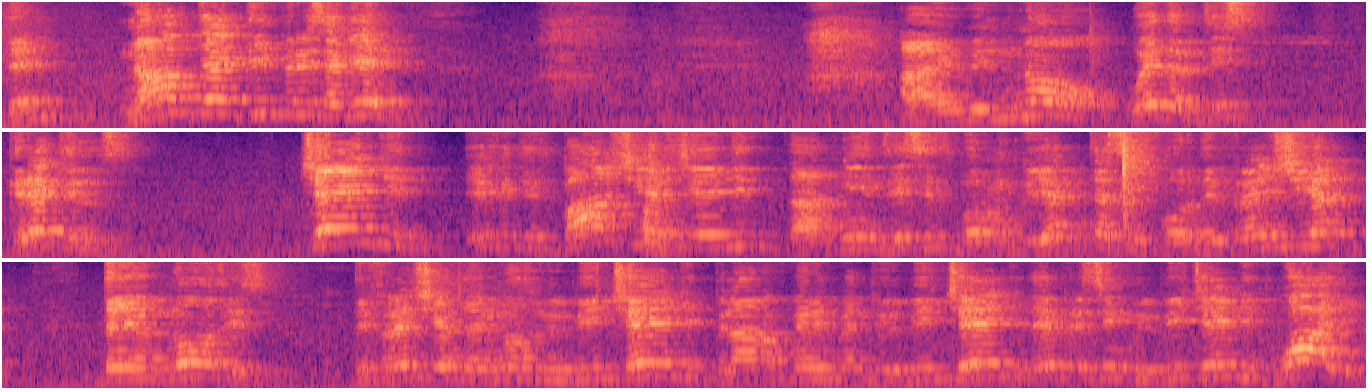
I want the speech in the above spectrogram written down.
then, now take deep breaths again. I will know whether this crackles change it. If it is partial change it, that means this is bronchiectasis for differential diagnosis. Differential diagnosis will be changed, plan of management will be changed, everything will be changed. Why?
